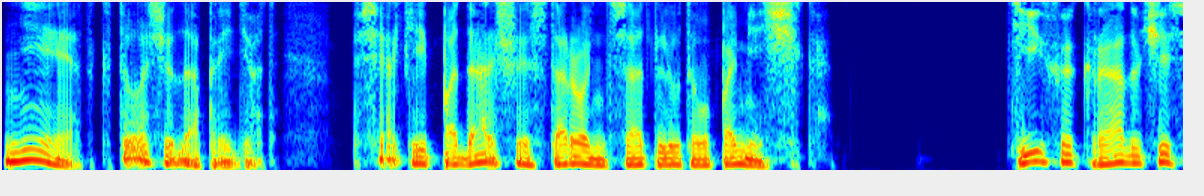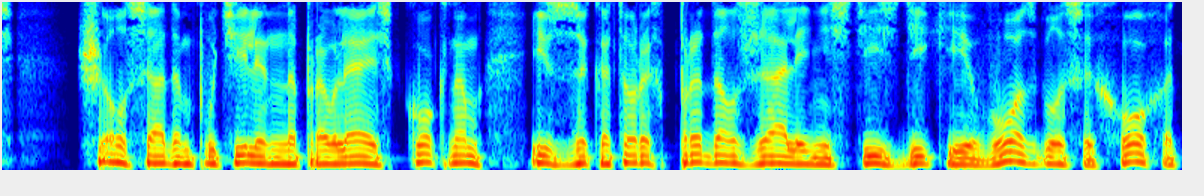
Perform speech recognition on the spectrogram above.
«Нет, кто сюда придет? Всякий подальше сторонница от лютого помещика». Тихо, крадучись, шел садом Путилин, направляясь к окнам, из-за которых продолжали нестись дикие возгласы, хохот,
